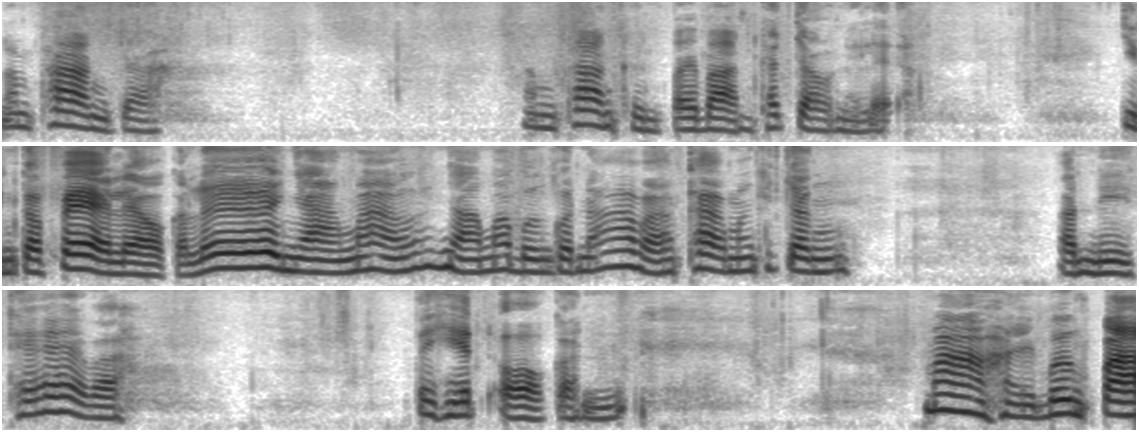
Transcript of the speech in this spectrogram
น้ำทางจ้ะนนำทางขึ้นไปบ้านข้าเจ้านี่แหละ กินกาแฟแล้วก็เลยยางมาเอ้ยยางมาเบิ่งก่อนนะว่าทางมันคือจัง อันนี้แท้ว่าแต่เฮ็ดออกกัน มาให้เบิ่งปลา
